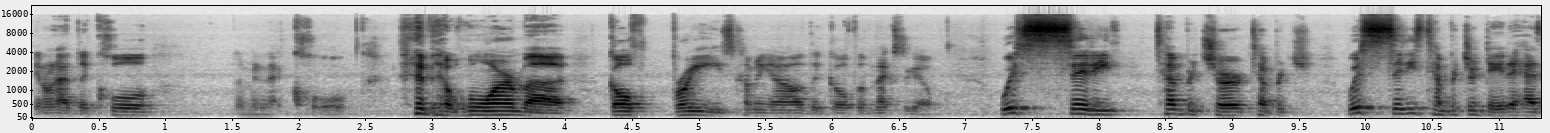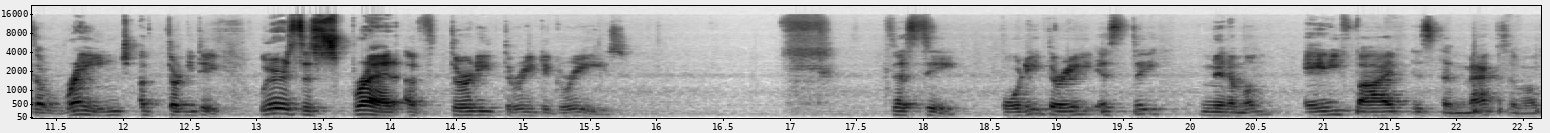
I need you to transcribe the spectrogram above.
they don't have the cool, I mean, that cool, the warm uh, Gulf breeze coming out of the Gulf of Mexico. Which city temperature, temperature, which city's temperature data has a range of 30 degrees? Where is the spread of 33 degrees? Let's see. 43 is the minimum. 85 is the maximum.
